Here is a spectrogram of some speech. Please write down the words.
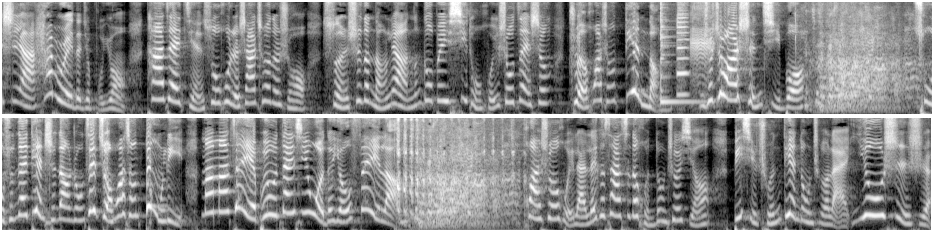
是啊，hybrid 就不用，它在减速或者刹车的时候，损失的能量能够被系统回收再生，转化成电能。你说这玩意儿神奇不？储存在电池当中，再转化成动力，妈妈再也不用担心我的油费了。话说回来，雷克萨斯的混动车型比起纯电动车来，优势是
